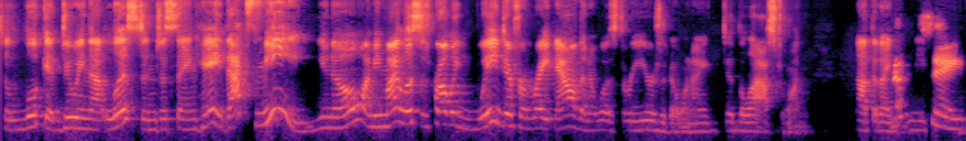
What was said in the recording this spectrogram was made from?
to look at doing that list and just saying hey that's me you know? I mean my list is probably way different right now than it was three years ago when i did the last one not that i, I would say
